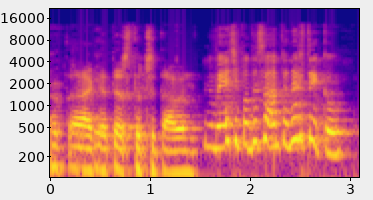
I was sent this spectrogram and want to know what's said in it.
Tak, tak, ja też to czytałem. no bo ja ci podesłałam ten artykuł.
